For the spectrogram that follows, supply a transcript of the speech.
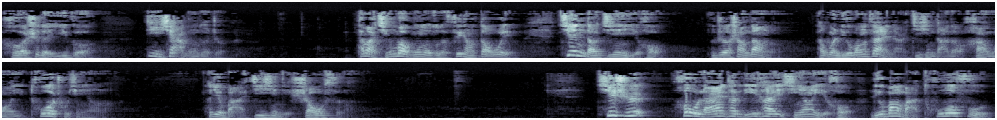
合适的一个地下工作者，他把情报工作做得非常到位。见到姬信以后，就知道上当了。他问刘邦在哪儿，纪信答道：“汉王已拖出荥阳了。”他就把姬信给烧死了。其实后来他离开荥阳以后，刘邦把托付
